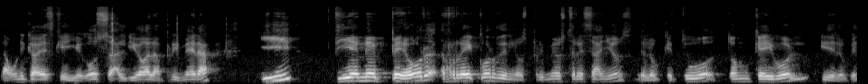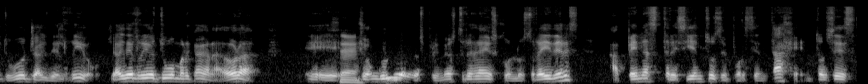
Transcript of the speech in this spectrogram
La única vez que llegó salió a la primera y tiene peor récord en los primeros tres años de lo que tuvo Tom Cable y de lo que tuvo Jack del Río. Jack del Río tuvo marca ganadora eh, John Gruden en los primeros tres años con los Raiders apenas 300 de porcentaje. Entonces,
